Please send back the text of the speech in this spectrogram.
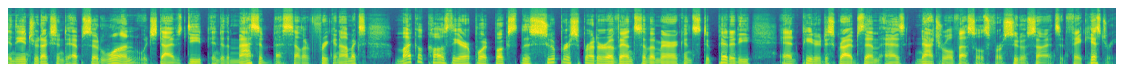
In the introduction to episode one, which dives deep into the massive bestseller Freakonomics, Michael calls the airport books the super spreader events of American stupidity, and Peter describes them as natural vessels for pseudoscience and fake history.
